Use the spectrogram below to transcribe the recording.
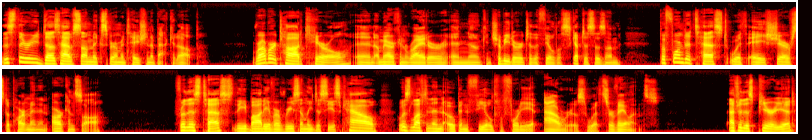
This theory does have some experimentation to back it up. Robert Todd Carroll, an American writer and known contributor to the field of skepticism, performed a test with a sheriff's department in Arkansas for this test, the body of a recently deceased cow was left in an open field for 48 hours with surveillance. After this period,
